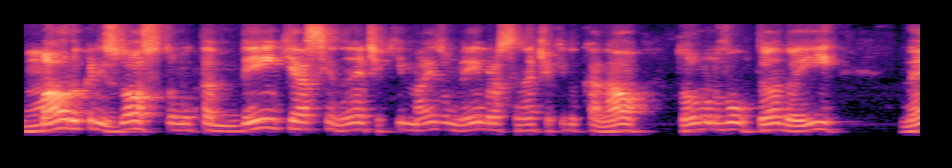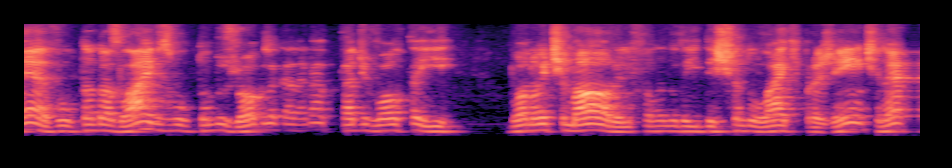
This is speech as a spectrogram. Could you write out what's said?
O Mauro Crisóstomo também, que é assinante aqui, mais um membro assinante aqui do canal. Todo mundo voltando aí, né? Voltando às lives, voltando os jogos, a galera tá de volta aí. Boa noite, Mauro. Ele falando aí, deixando o like pra gente, né?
